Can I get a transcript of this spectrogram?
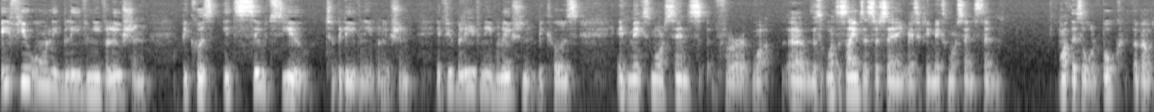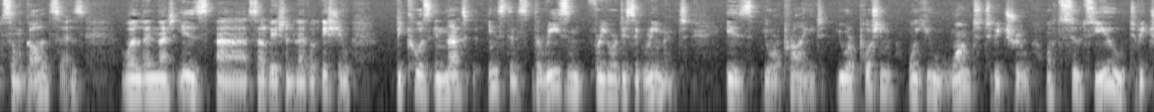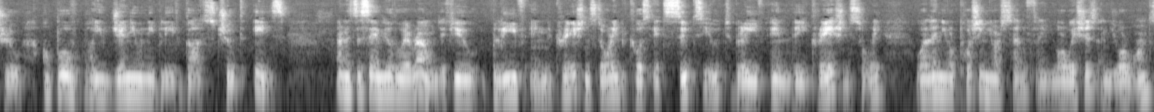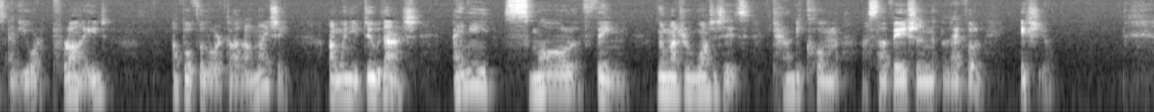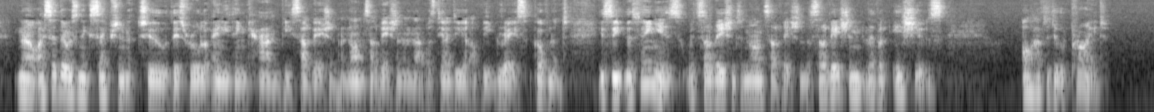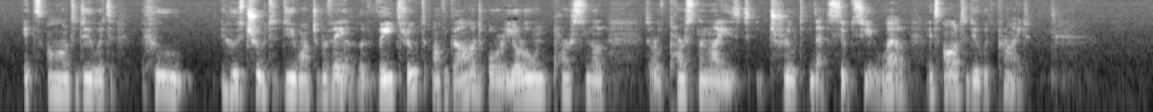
if you only believe in evolution because it suits you to believe in evolution, if you believe in evolution because it makes more sense for what uh, what the scientists are saying basically makes more sense than what this old book about some god says, well then that is a salvation level issue because in that instance the reason for your disagreement is your pride. You are pushing what you want to be true, what suits you to be true, above what you genuinely believe God's truth is. And it's the same the other way around. If you believe in the creation story because it suits you to believe in the creation story, well, then you're pushing yourself and your wishes and your wants and your pride above the Lord God Almighty. And when you do that, any small thing, no matter what it is, can become a salvation level issue. Now, I said there was an exception to this rule of anything can be salvation or non salvation, and that was the idea of the grace covenant. You see, the thing is with salvation to non salvation, the salvation level issues all have to do with pride. It's all to do with who whose truth do you want to prevail? The truth of God or your own personal sort of personalized truth that suits you well. It's all to do with pride.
